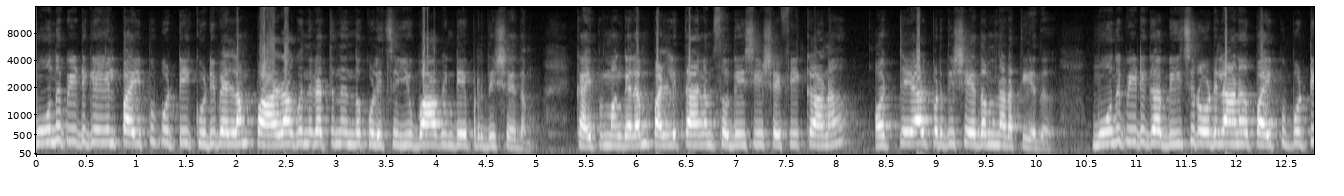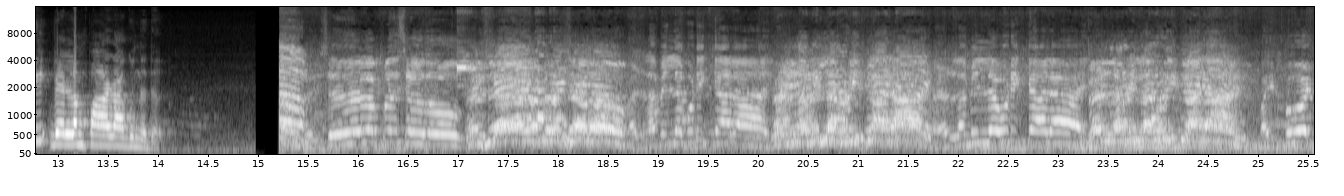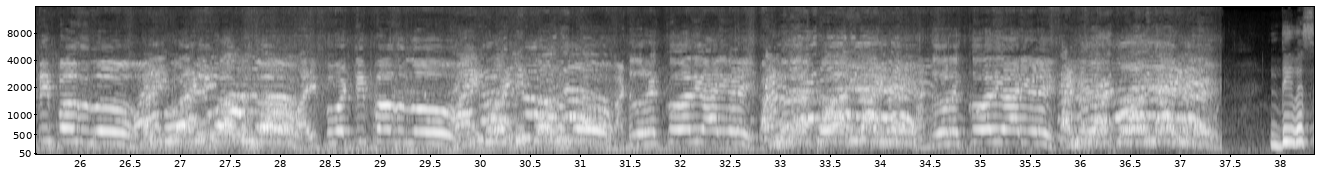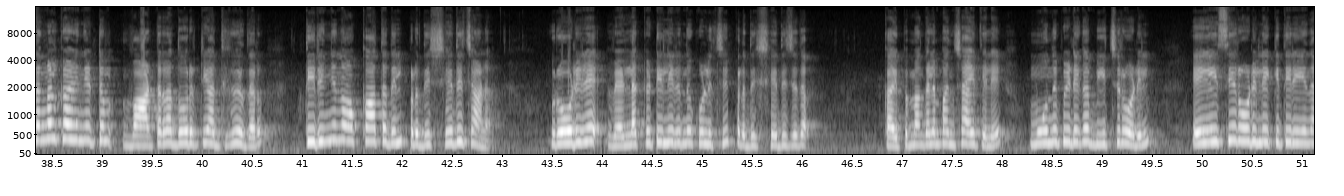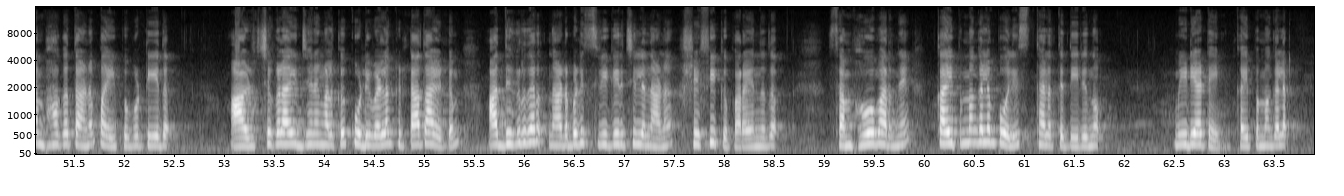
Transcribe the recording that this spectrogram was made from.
മൂന്ന് പീടികയിൽ പൈപ്പ് പൊട്ടി കുടിവെള്ളം പാഴാകുന്നിടത്ത് നിന്ന് കുളിച്ച് യുവാവിന്റെ പ്രതിഷേധം. കയ്പമംഗലം പള്ളിത്താനം സ്വദേശി ഷെഫീഖാണ് ഒറ്റയാൾ പ്രതിഷേധം നടത്തിയത്. മൂന്ന് പീടിക ബീച്ച് റോഡിലാണ് പൈപ്പ് പൊട്ടി വെള്ളം പാഴാകുന്നത്. പ്രതിഷേധം പ്രതിഷേധവും വെള്ളമില്ല കുടിക്കാനായി. വെള്ളമില്ല കുടിക്കാനായി. പൈപ്പ് വെട്ടിപ്പോകുന്നു. പൈപ്പ് വെട്ടിപ്പോകുന്നു. കണ്ണു അധികാരികളെ. അധികാരികളെ. ദിവസങ്ങൾ കഴിഞ്ഞിട്ടും വാട്ടർ അതോറിറ്റി അധികൃതർ തിരിഞ്ഞു നോക്കാത്തതിൽ പ്രതിഷേധിച്ചാണ് റോഡിലെ വെള്ളക്കെട്ടിലിരുന്ന് കുളിച്ച് പ്രതിഷേധിച്ചത്. കയ്പമംഗലം പഞ്ചായത്തിലെ മൂന്ന് പീടിക ബീച്ച് റോഡിൽ എ ഐ സി റോഡിലേക്ക് തിരിയുന്ന ഭാഗത്താണ് പൈപ്പ് പൊട്ടിയത്. ആഴ്ചകളായി ജനങ്ങൾക്ക് കുടിവെള്ളം കിട്ടാതായിട്ടും അധികൃതർ നടപടി സ്വീകരിച്ചില്ലെന്നാണ് ഷെഫീഖ് പറയുന്നത്. സംഭവം അറിഞ്ഞ് Kaipamangalam police സ്ഥലത്തെത്തിയിരുന്നു. Media time Kaipamangalam.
